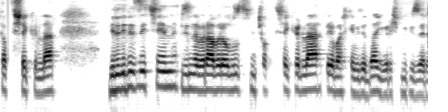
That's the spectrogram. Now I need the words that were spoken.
Çok teşekkürler. Dinlediğiniz için, bizimle beraber olduğunuz için çok teşekkürler. Bir başka videoda görüşmek üzere.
